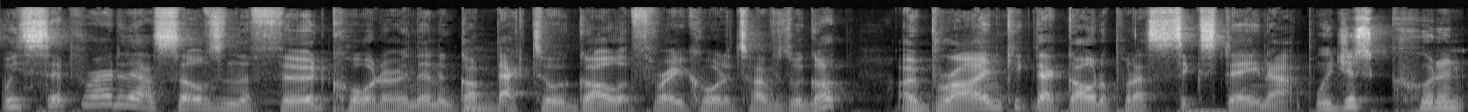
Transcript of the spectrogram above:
we separated ourselves in the third quarter and then it got back to a goal at three quarter time because we got O'Brien kicked that goal to put us 16 up. we just couldn't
